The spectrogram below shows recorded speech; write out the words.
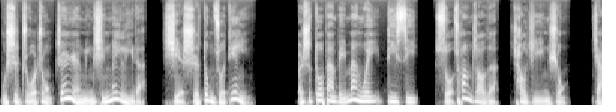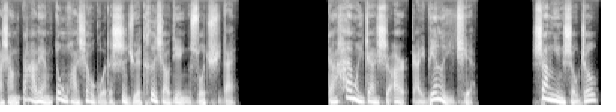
不是着重真人明星魅力的写实动作电影。而是多半被漫威、DC 所创造的超级英雄，加上大量动画效果的视觉特效电影所取代。但《捍卫战士二》改变了一切，上映首周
